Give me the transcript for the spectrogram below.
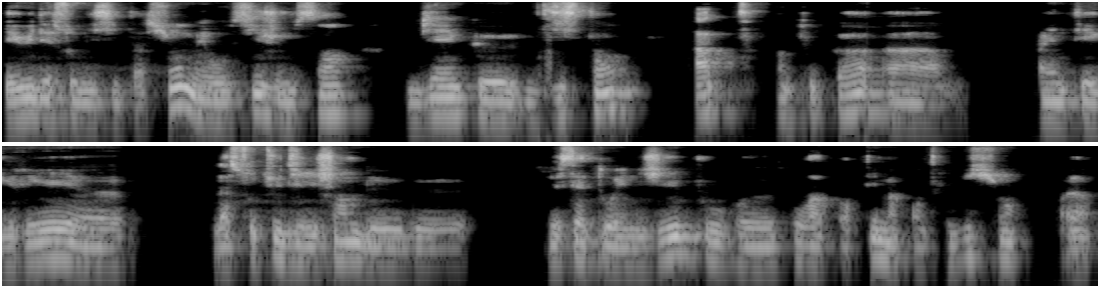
il y a eu des sollicitations, mais aussi je me sens bien que distant, apte en tout cas à, à intégrer euh, la structure dirigeante de, de, de cette ONG pour, euh, pour apporter ma contribution. Voilà.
